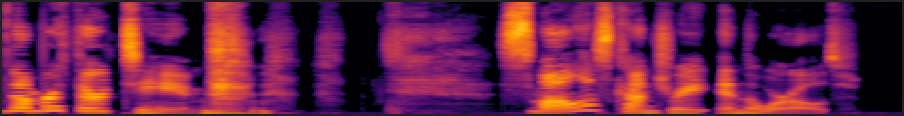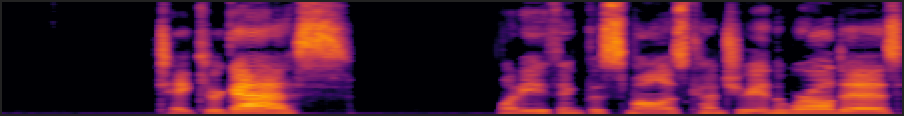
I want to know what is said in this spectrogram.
Number 13. smallest country in the world. Take your guess. What do you think the smallest country in the world is?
